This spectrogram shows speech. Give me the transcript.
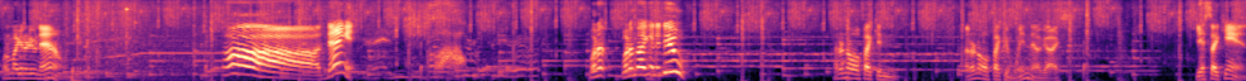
What am I gonna do now? Ah, oh, dang it! What, what am I gonna do? I don't know if I can... I don't know if I can win now, guys. Yes, I can.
